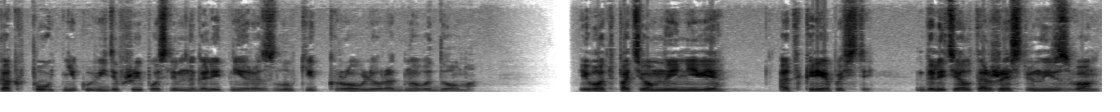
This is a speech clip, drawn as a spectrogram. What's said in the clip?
как путник, увидевший после многолетней разлуки кровлю родного дома. И вот по темной Неве от крепости долетел торжественный звон.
